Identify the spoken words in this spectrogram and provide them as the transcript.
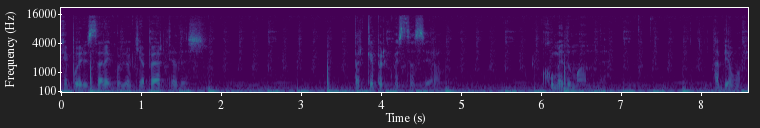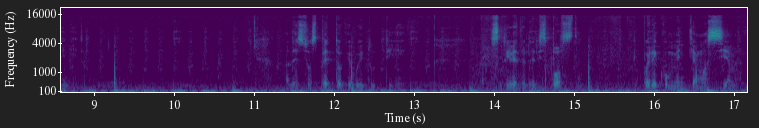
E puoi restare con gli occhi aperti adesso. Perché per questa sera come domande abbiamo finito. Adesso aspetto che voi tutti scrivete le risposte e poi le commentiamo assieme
